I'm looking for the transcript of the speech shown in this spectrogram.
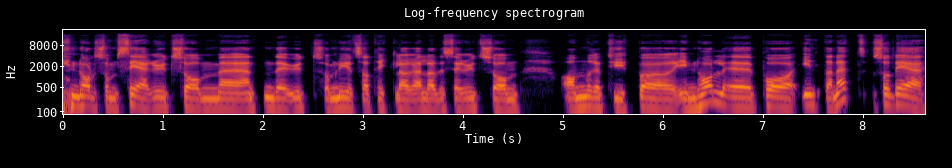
innhold som ser ut som enten det er ut som nyhetsartikler eller det ser ut som andre typer innhold på internett. Så det Eh,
